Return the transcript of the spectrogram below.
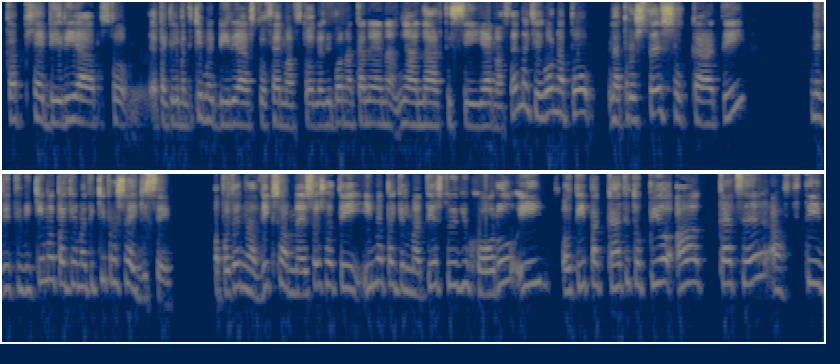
κάποια εμπειρία, στο, επαγγελματική μου εμπειρία στο θέμα αυτό, δηλαδή μπορώ να κάνω ένα, μια ανάρτηση για ένα θέμα και εγώ να, πω, να προσθέσω κάτι με τη δική μου επαγγελματική προσέγγιση. Οπότε να δείξω αμέσως ότι είμαι επαγγελματίας του ίδιου χώρου ή ότι είπα κάτι το οποίο, α, κάτσε, αυτή η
